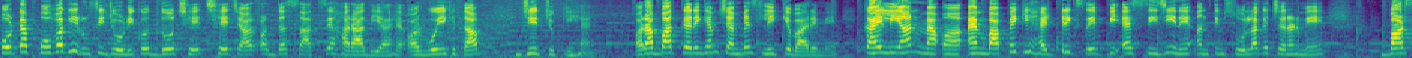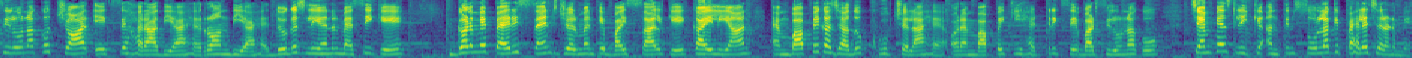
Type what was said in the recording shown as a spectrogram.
पोटापोवा की रूसी जोड़ी को दो छह छह चार और दस, सात से हरा दिया है और वो ये खिताब जीत चुकी हैं। और अब बात करेंगे हम चैंपियंस लीग के बारे में। काइलियान एम्बापे की हैट्रिक से पीएससीजी ने अंतिम 16 के चरण में बार्सिलोना को चार एक से हरा दिया है, रौन दिया है। दोगज लियनल मेसी के गढ़ में पेरिस सेंट जर्मन के 22 साल के काइलियान एम्बापे का जादू खूब चला है और एम्बापे की हैट्रिक से बार्सिलोना को चैंपियंस लीग के अंतिम 16 के पहले चरण में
